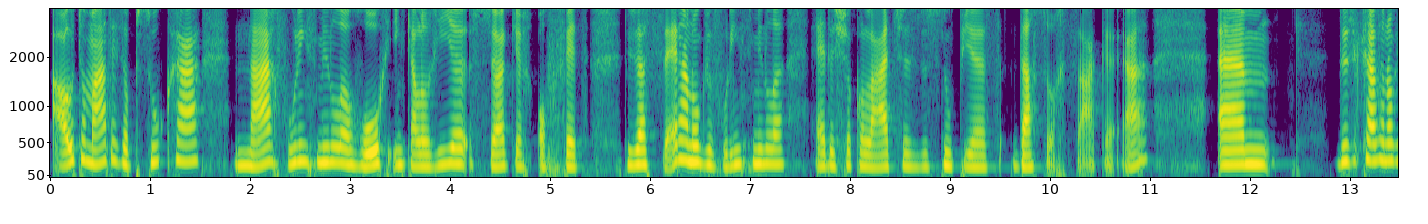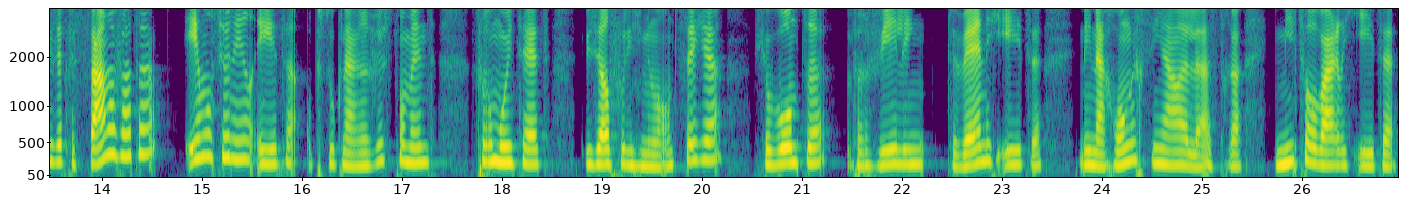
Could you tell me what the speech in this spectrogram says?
automatisch op zoek gaat naar voedingsmiddelen hoog in calorieën, suiker of vet. Dus dat zijn dan ook de voedingsmiddelen, de chocolaatjes, de snoepjes, dat soort zaken. Ja. Um, dus ik ga ze nog eens even samenvatten. Emotioneel eten, op zoek naar een rustmoment, vermoeidheid, uzelf voedingsmiddelen ontzeggen, gewoonte, verveling, te weinig eten, niet naar hongersignalen luisteren, niet volwaardig eten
